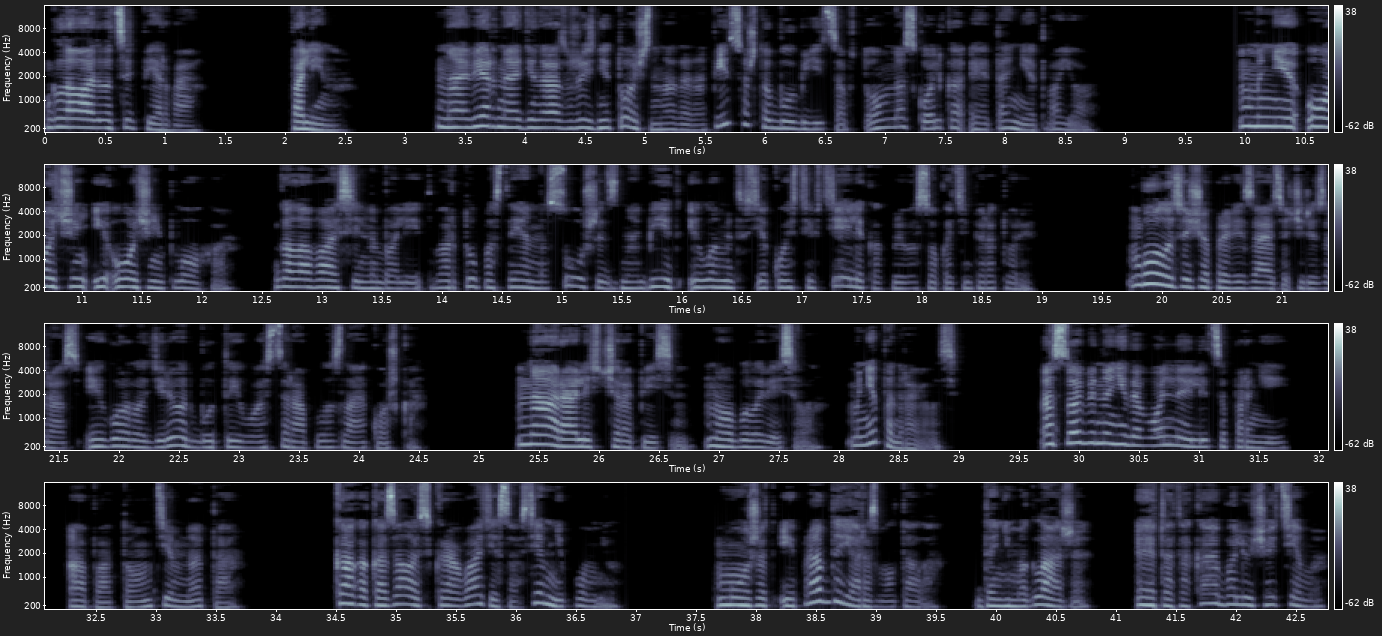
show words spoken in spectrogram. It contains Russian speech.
Глава двадцать первая. Полина. Наверное, один раз в жизни точно надо напиться, чтобы убедиться в том, насколько это не твое. Мне очень и очень плохо. Голова сильно болит, во рту постоянно сушит, знобит и ломит все кости в теле, как при высокой температуре. Голос еще прорезается через раз, и горло дерет, будто его исцарапала злая кошка. Наорались вчера песен, но было весело. Мне понравилось. Особенно недовольные лица парней. А потом темнота. Как оказалось в кровати, совсем не помню. Может, и правда я разболтала? Да не могла же. Это такая болючая тема.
